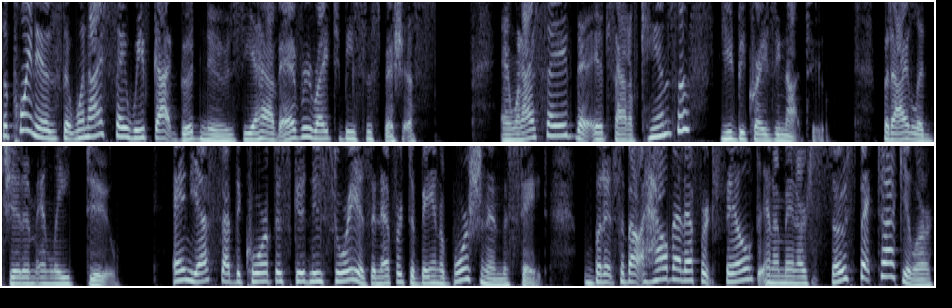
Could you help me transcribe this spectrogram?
The point is that when I say we've got good news, you have every right to be suspicious. And when I say that it's out of Kansas, you'd be crazy not to. But I legitimately do. And yes, at the core of this good news story is an effort to ban abortion in the state. But it's about how that effort failed in a manner so spectacular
